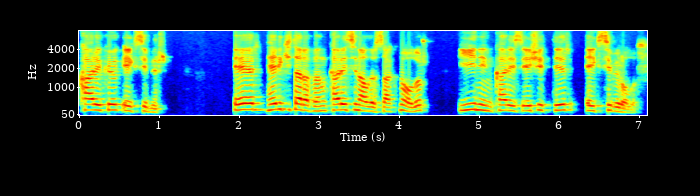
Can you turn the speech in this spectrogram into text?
karekök eksi 1. Eğer her iki tarafın karesini alırsak ne olur? i'nin karesi eşittir eksi 1 olur.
